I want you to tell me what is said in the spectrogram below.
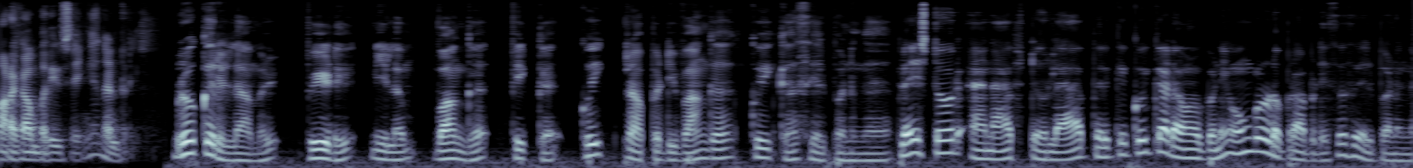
மறக்காமல் பதிவு செய்யுங்க. நன்றி. புரோக்கர் இல்லாமல் வீடு நிலம் வாங்க விற்க குயிக் ப்ராப்பர்ட்டி வாங்க குயிக்காக சேல் பண்ணுங்கள் ப்ளே ஸ்டோர் அண்ட் ஆப் ஸ்டோரில் ஆப் இருக்குது குயிக்காக டவுன்லோட் பண்ணி உங்களோட ப்ராப்பர்ட்டிஸை சேல் பண்ணுங்கள்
